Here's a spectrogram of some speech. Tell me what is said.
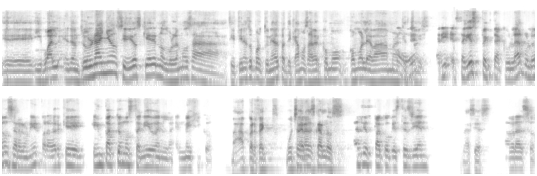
eh, igual dentro de un año, si Dios quiere, nos volvemos a, si tienes oportunidad, platicamos a ver cómo, cómo le va a Market Choice. Estaría, espectacular, volvemos a reunir para ver qué, qué impacto hemos tenido en, en México. Va, perfecto. Muchas gracias, Carlos. Gracias, Paco, que estés bien. Gracias. abrazo.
